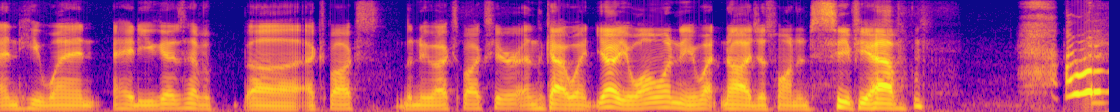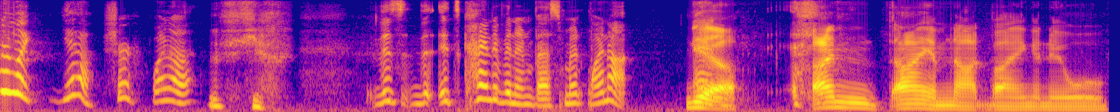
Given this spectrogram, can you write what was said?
and he went, "Hey, do you guys have a uh Xbox, the new Xbox here?" And the guy went, "Yeah, you want one?" And he went, "No, I just wanted to see if you have them." I would have been like, yeah, sure, why not? yeah. This th- it's kind of an investment. Why not? Yeah. I'm I am not buying a new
